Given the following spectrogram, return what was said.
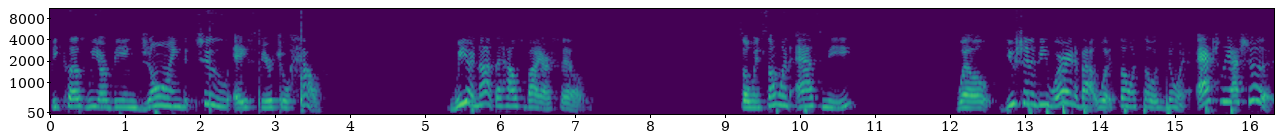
because we are being joined to a spiritual house. We are not the house by ourselves. So when someone asks me, well, you shouldn't be worried about what so and so is doing. Actually, I should.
